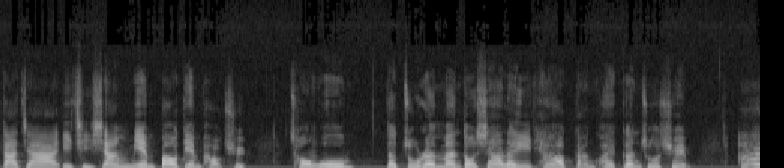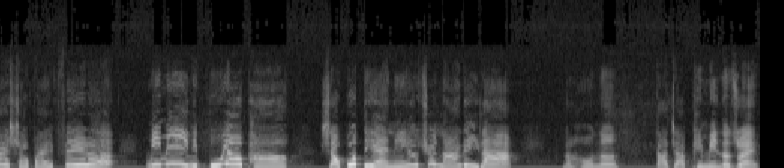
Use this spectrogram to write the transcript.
大家一起向面包店跑去。宠物的主人们都吓了一跳，赶快跟出去。啊，小白飞了！咪咪，你不要跑！小不点，你要去哪里啦？然后呢？大家拼命的追，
